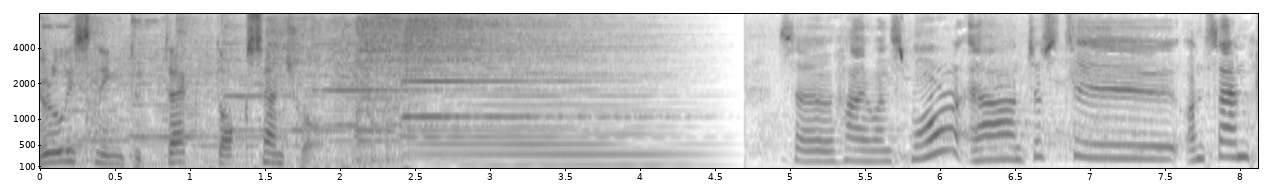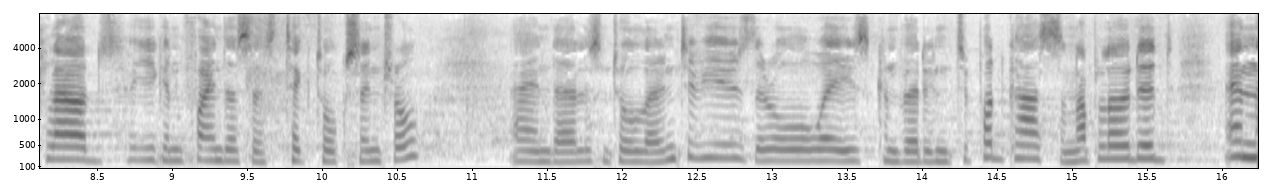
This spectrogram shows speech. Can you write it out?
You're listening to Tech Talk Central. So, hi once more. Uh, just to on SoundCloud, you can find us as Tech Talk Central and uh, listen to all our interviews. They're always converted into podcasts and uploaded, and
